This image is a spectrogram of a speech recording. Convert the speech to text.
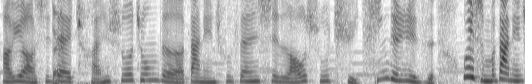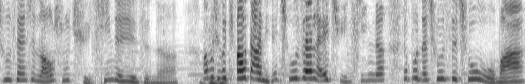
好，于老师在传说中的大年初三是老鼠娶亲的日子，为什么大年初三是老鼠娶亲的日子呢？啊，为什么挑大年初三来娶亲呢？那不能初四初五吗？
